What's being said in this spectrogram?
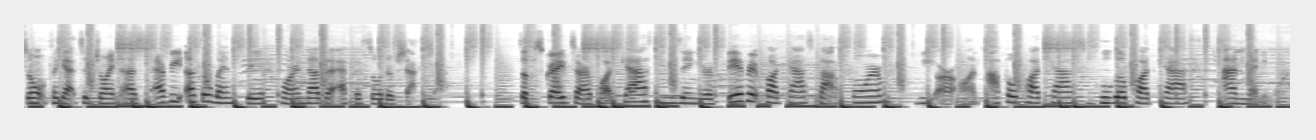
Don't forget to join us every other Wednesday for another episode of Chat Shack. Subscribe to our podcast using your favorite podcast platform. We are on Apple Podcasts, Google Podcasts, and many more.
